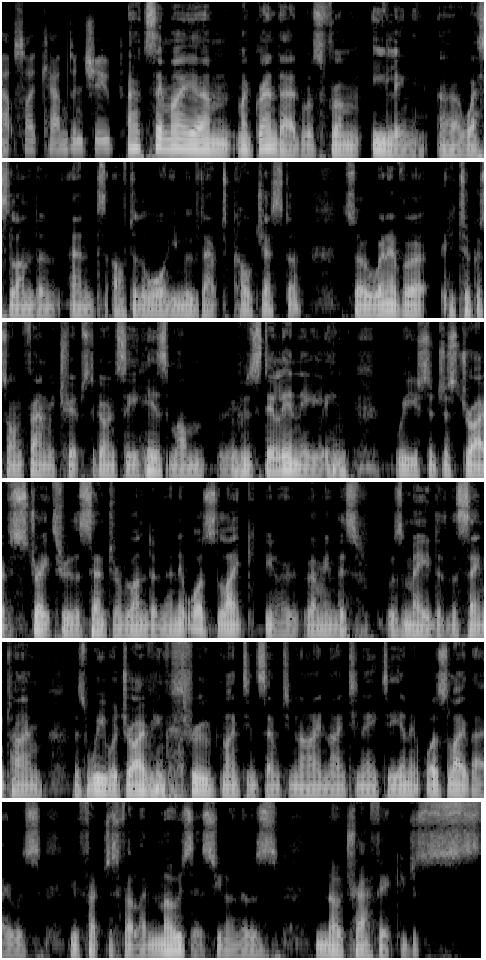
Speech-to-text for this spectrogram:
outside Camden Tube? I have to say, my um, my granddad was from Ealing, uh, West London, and after the war, he moved out to Colchester. So whenever he took us on family trips to go and see his mum, who's still in Ealing, we used to just drive straight through the centre of London, and it was like you know, I mean, this was made at the same time as we were driving through 1979, 1980, and it was like that. It was you felt, just felt like Moses, you know. There was no traffic. You just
